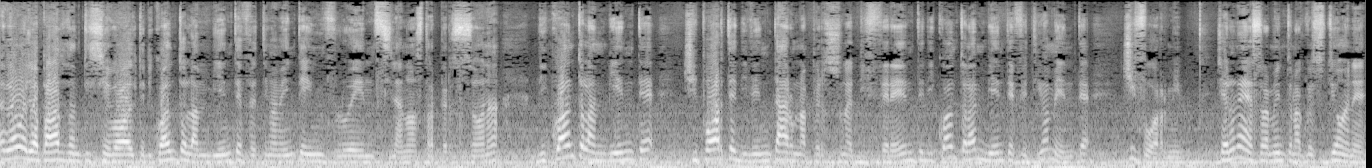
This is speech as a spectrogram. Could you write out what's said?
abbiamo già parlato tantissime volte di quanto l'ambiente effettivamente influenzi la nostra persona, di quanto l'ambiente ci porti a diventare una persona differente, di quanto l'ambiente effettivamente ci formi. Cioè non è solamente una questione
